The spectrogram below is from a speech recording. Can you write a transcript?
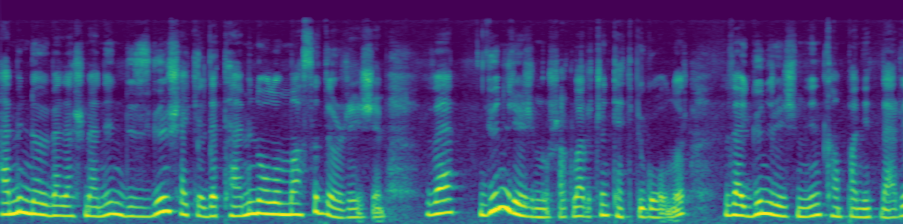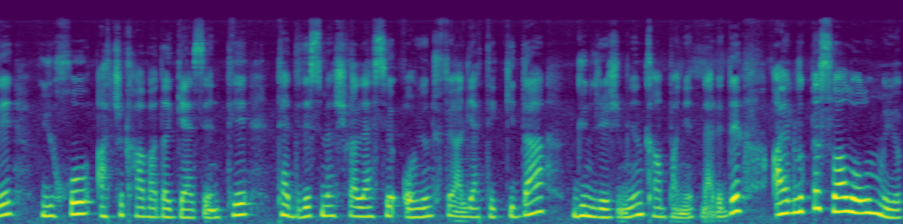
Həmin növbələşmənin düzgün şəkildə təmin olunmasıdır rejim və gün rejimi uşaqlar üçün tətbiq olunur və gün rejiminin komponentləri yuxu, açıq havada gəzinti, tədris məşğələsi, oyun fəaliyyəti, qida gün rejiminin komponentləridir. Ayrılıqda sual olunmayıb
